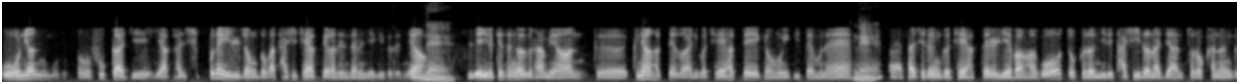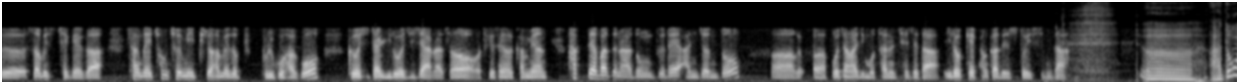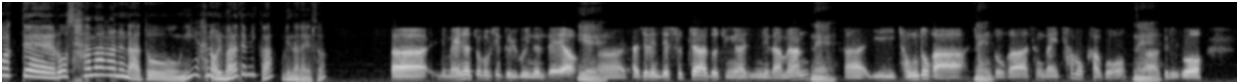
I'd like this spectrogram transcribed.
5년 어, 후까지 약 한 10분의 1 정도가 다시 재학대가 된다는 얘기거든요. 네. 이제 이렇게 생각을 하면 그 그냥 학대도 아니고 재학대의 경우이기 때문에 네. 어, 사실은 그 재학대를 예방하고 또 그런 일이 다시 일어나지 않도록 하는 그 서비스 체계가 상당히 촘촘히 필요함에도 불구하고 그것이 잘 이루어지지 않아서 어떻게 생각하면 학대받은 아동들의 안전도 어, 어, 보장하지 못하는 체제다 이렇게 평가될 수도 있습니다. 어, 아동 학대로 사망하는 아동이 한 얼마나 됩니까? 우리나라에서? 어, 이제 매년 조금씩 늘고 있는데요. 예. 어, 사실은 이제 숫자도 중요합니다만 네. 아, 이 정도가 네. 정도가 상당히 참혹하고 네. 아, 그리고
